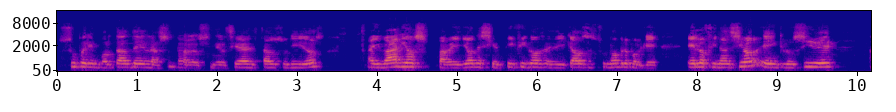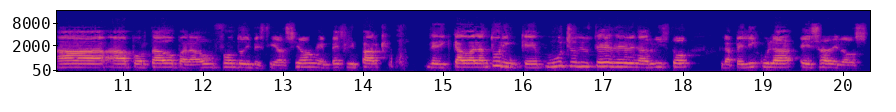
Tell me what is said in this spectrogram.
súper importante para las universidades de Estados Unidos. Hay varios pabellones científicos dedicados a su nombre porque él lo financió e inclusive ha, aportado para un fondo de investigación en Bletchley Park dedicado a Alan Turing, que muchos de ustedes deben haber visto la película esa de los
